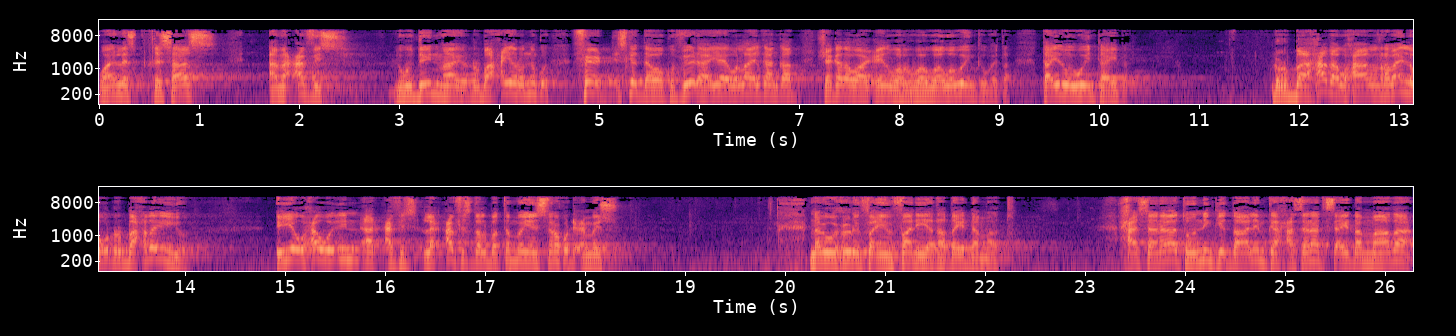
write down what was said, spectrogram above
waa in la qisaas ama cafis lagu dayn maayo. Dhurbaaxa yaroo ninku feed iska daa ku feedhahaya wallahi ilkaankaad sheekada waa waaweynka weta taa iyadu way weyn tahayba dhurbaaxada waxaa la rabaa in lagu dhurbaaxdo iyo iyo waxaa weye in aad cafis dalbato mooyeen sino ku dhici nabigu wuxuu uhi fain faniyad hadday dhammaato. Xasanaatuhu ninkii daalimka xasanaadkiisa ay dhammaadaan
